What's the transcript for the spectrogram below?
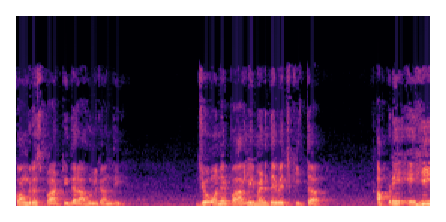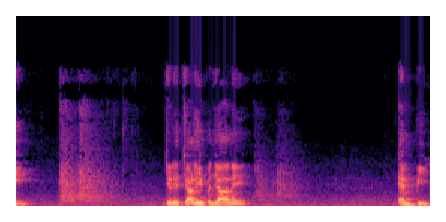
ਕਾਂਗਰਸ ਪਾਰਟੀ ਦਾ ਰਾਹੁਲ ਗਾਂਧੀ ਜੋ ਉਹਨੇ ਪਾਰਲੀਮੈਂਟ ਦੇ ਵਿੱਚ ਕੀਤਾ, ਆਪਣੇ ਇਹੀ ਜਿਹੜੇ 40 50 ਨੇ ਐਮਪੀ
